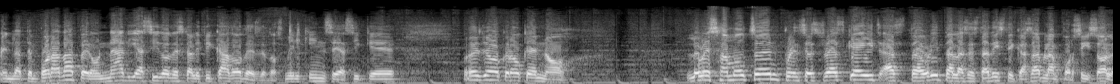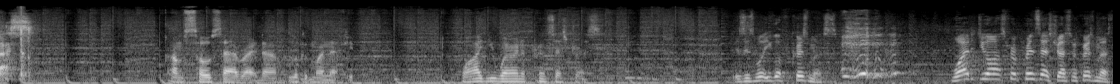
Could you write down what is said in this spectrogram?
en la temporada, pero nadie ha sido descalificado desde 2015, así que pues yo creo que no. Lewis Hamilton, Princess Dressgate, hasta ahorita las estadísticas hablan por sí solas. I'm so sad right now. Look at my nephew. Why are you wearing a princess dress? Is this what you got for Christmas? Why did you ask for a princess dress for Christmas?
